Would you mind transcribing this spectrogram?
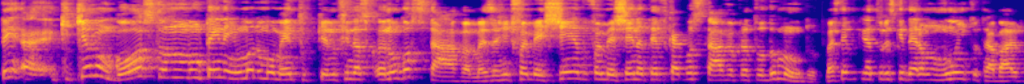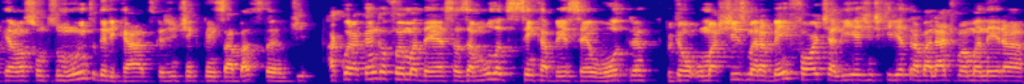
Tem, é, que, que eu não gosto, não, não tem nenhuma no momento, porque no fim das eu não gostava, mas a gente foi mexendo, foi mexendo até ficar gostável para todo mundo. Mas teve criaturas que deram muito trabalho, porque eram assuntos muito delicados, que a gente tinha que pensar bastante. A Curacanga foi uma dessas, a Mula Sem Cabeça é outra, porque o, o machismo era bem forte ali, a gente queria trabalhar de uma maneira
